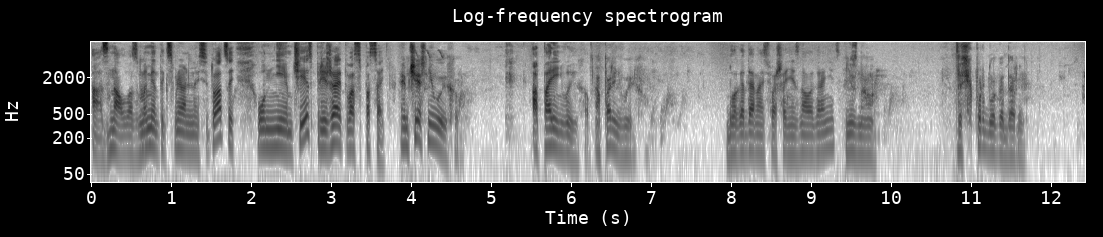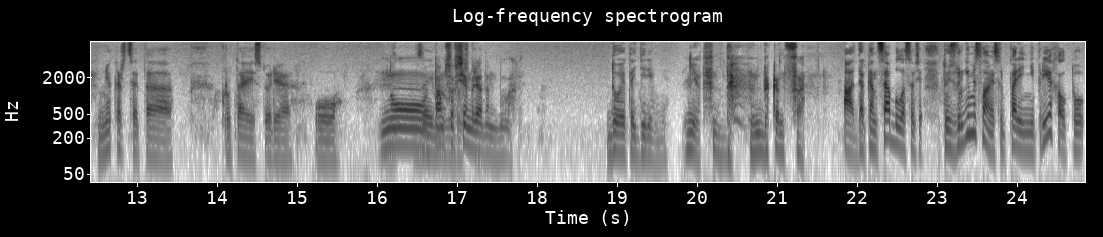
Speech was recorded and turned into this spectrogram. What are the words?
а, знал вас, в момент экстремальной ситуации, он не МЧС, приезжает вас спасать. МЧС не выехал, А парень выехал. а парень выехал. Благодарность ваша не знала границ? Не знала. До сих пор благодарны. Мне кажется, это крутая история о Но там совсем рядом было. До этой деревни. Нет, до, до конца. А, до конца было совсем. То есть, другими словами, если парень не приехал, то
